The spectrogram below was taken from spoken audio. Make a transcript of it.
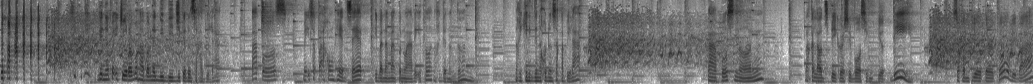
Ganyan pa itsura mo habang nagbibiji ka dun sa kabila. Tapos, may isa pa akong headset. Iba naman, kunwari ito, nakaganon dun. Nakikinig din ako dun sa kabila. Tapos nun, naka-loudspeaker si Bossing Cute D sa computer ko, di ba?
